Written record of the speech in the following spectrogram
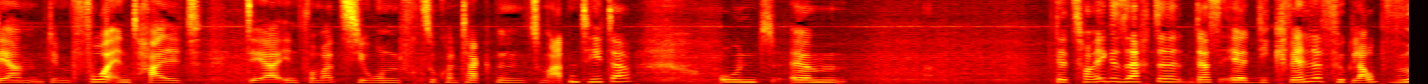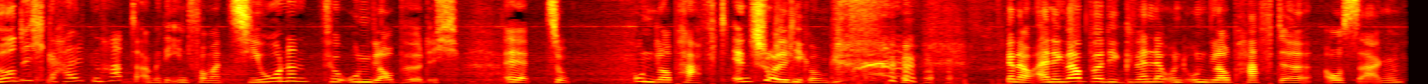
der, dem Vorenthalt der Informationen zu Kontakten zum Attentäter. Und ähm, der Zeuge sagte, dass er die Quelle für glaubwürdig gehalten hat, aber die Informationen für unglaubwürdig. Äh, so, unglaubhaft. Entschuldigung. Genau, eine glaubwürdige Quelle und unglaubhafte Aussagen.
